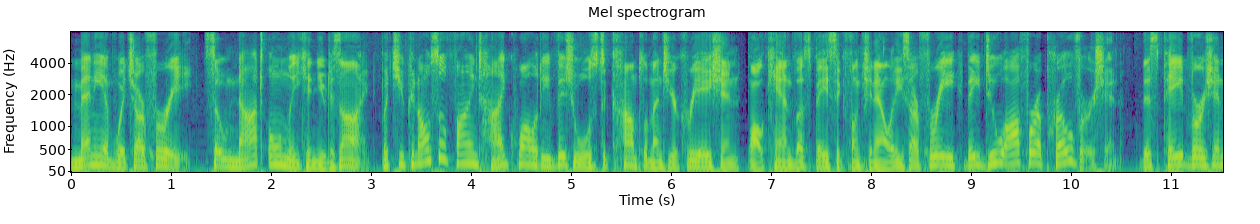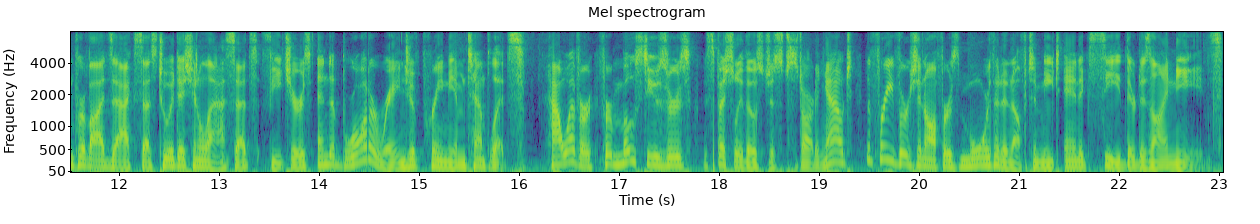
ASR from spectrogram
many of which are free. So not only can you design, but you can also find high quality visuals to complement your creation. While Canva's basic functionalities are free, they do offer a pro version. This paid version provides access to additional assets, features, and a broader range of premium templates. However, for most users, especially those just starting out, the free version offers more than enough to meet and exceed their design needs.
